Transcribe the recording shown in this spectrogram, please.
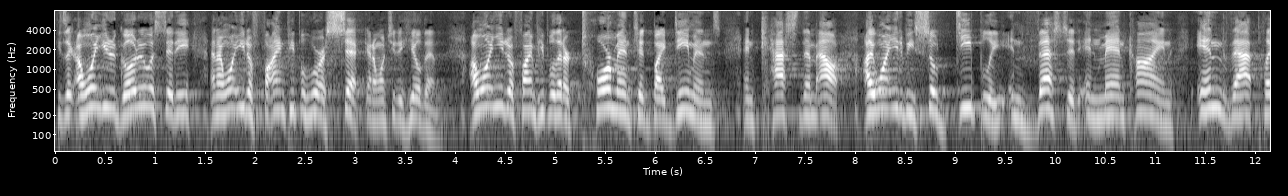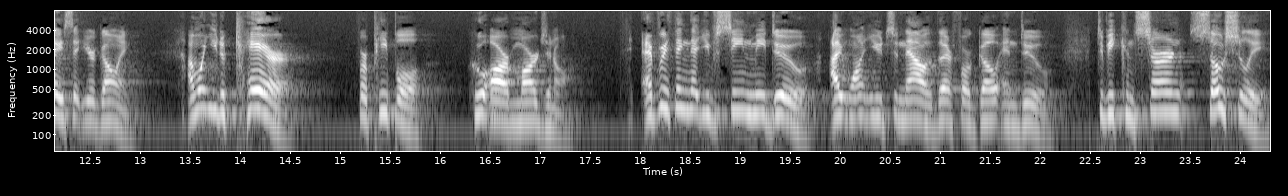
He's like, I want you to go to a city and I want you to find people who are sick and I want you to heal them. I want you to find people that are tormented by demons and cast them out. I want you to be so deeply invested in mankind in that place that you're going. I want you to care for people who are marginal. Everything that you've seen me do, I want you to now, therefore, go and do. To be concerned socially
